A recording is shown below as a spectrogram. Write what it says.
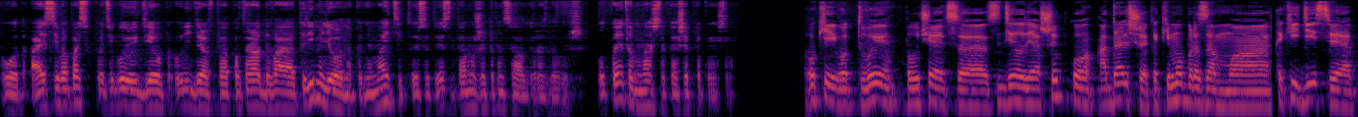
Вот. А если попасть в категорию, где у лидеров по полтора, два, три миллиона, понимаете, то, соответственно, там уже потенциал гораздо выше. Вот поэтому наша такая ошибка произошла. Окей, вот вы, получается, сделали ошибку, а дальше каким образом, а, какие действия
